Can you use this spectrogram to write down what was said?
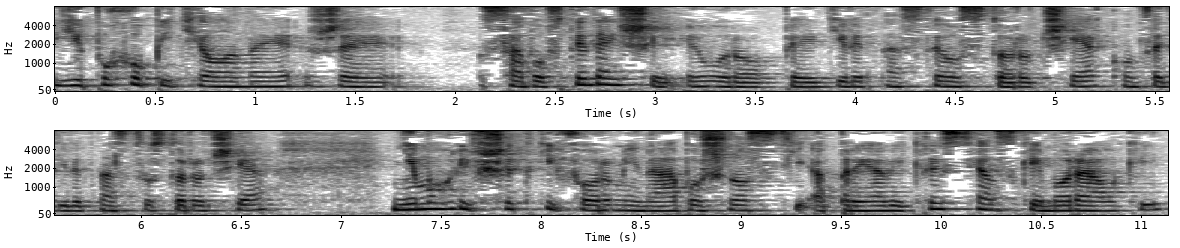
Je pochopiteľné, že sa vo vtedajšej Európe 19. storočia, konca 19. storočia, nemohli všetky formy nábožnosti a prejavy kresťanskej morálky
